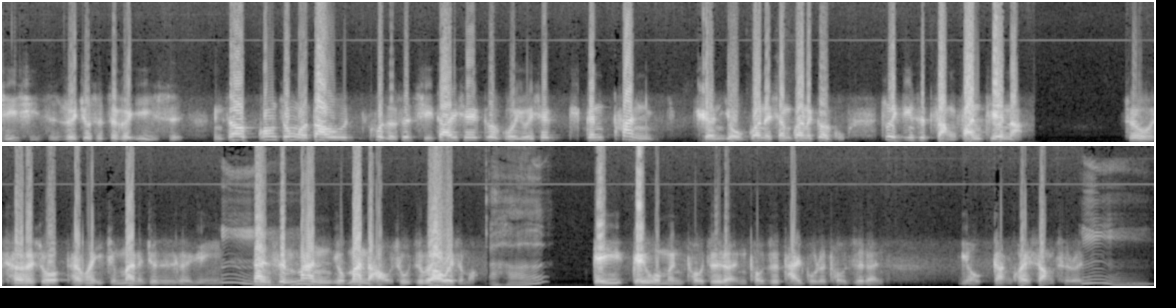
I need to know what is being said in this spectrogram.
急起直追，就是这个意思。你知道，光中国大陆或者是其他一些各国有一些跟碳。权有关的相关的个股最近是涨翻天呐，所以我才会说台湾已经慢了就是这个原因。嗯，但是慢有慢的好处，知不知道为什么？啊哈，给给我们投资人、投资台股的投资人有赶快上车了嗯，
